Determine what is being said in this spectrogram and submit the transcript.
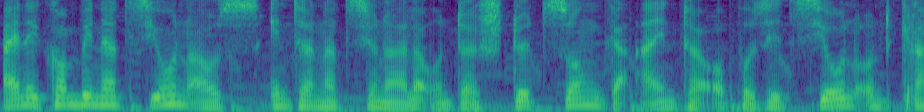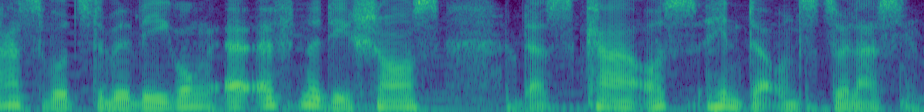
Eine Kombination aus internationaler Unterstützung, geeinter Opposition und Graswurzelbewegung eröffne die Chance, das Chaos hinter uns zu lassen.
